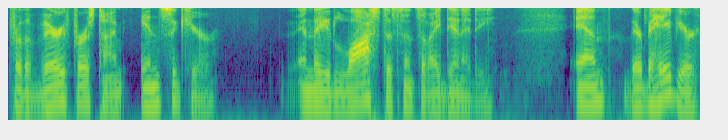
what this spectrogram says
for the very first time, insecure, and they lost a sense of identity, and their behavior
